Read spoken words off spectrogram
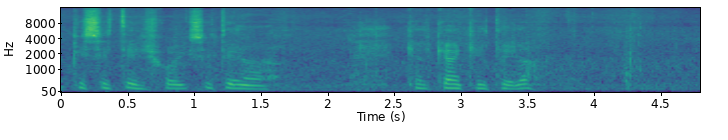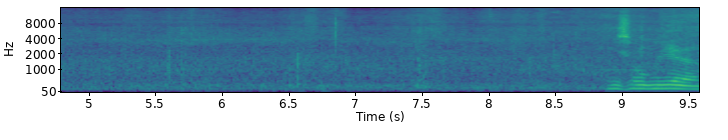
pas c'était, je croyais que c'était un- quelqu'un qui était là. Ils ont mis un,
